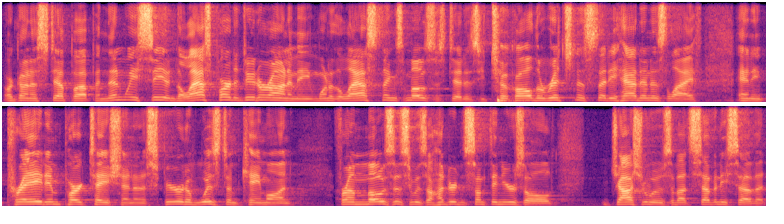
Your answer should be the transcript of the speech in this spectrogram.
are going to step up. And then we see in the last part of Deuteronomy, one of the last things Moses did is he took all the richness that he had in his life and he prayed impartation, and a spirit of wisdom came on from Moses, who was 100 and something years old. Joshua was about 77.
